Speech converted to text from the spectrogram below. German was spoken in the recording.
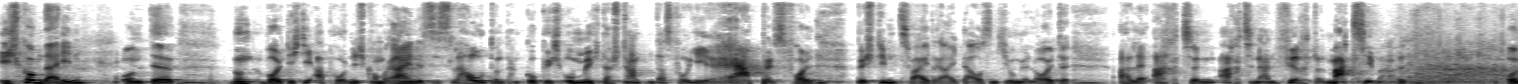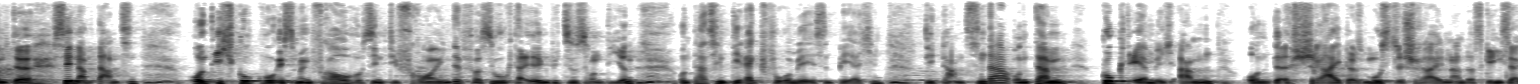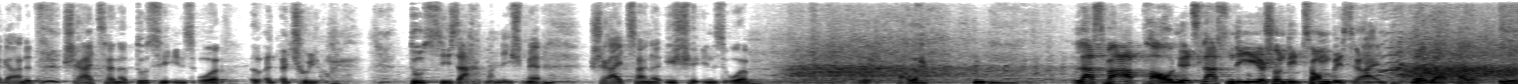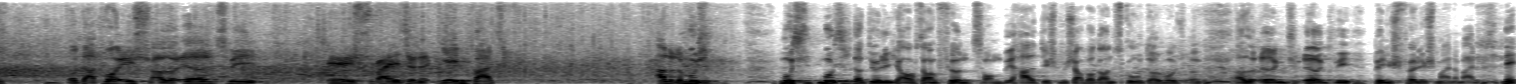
Ich komme dahin und äh, nun wollte ich die abholen. Ich komme rein, es ist laut und dann gucke ich um mich, da standen das Foyer rappesvoll. Bestimmt 2.000, 3.000 junge Leute, alle 18, 18 ein Viertel maximal. Und äh, sind am Tanzen. Und ich gucke, wo ist meine Frau, wo sind die Freunde, versuche da irgendwie zu sondieren. Und da sind direkt vor mir ist ein Pärchen, die tanzen da und dann guckt er mich an und äh, schreit, das musste schreien, anders ging's ja gar nicht, schreit seiner Dussi ins Ohr, äh, äh, Entschuldigung, Dussi sagt man nicht mehr, schreit seiner Ische ins Ohr. Also, lass mal abhauen, jetzt lassen die hier schon die Zombies rein. Ja, also. Und das war ich, also irgendwie, ich weiß nicht, jedenfalls, also da muss ich, muss, muss ich natürlich auch sagen, für einen Zombie halte ich mich aber ganz gut. Also irgendwie, bin ich völlig meiner Meinung. Nee,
